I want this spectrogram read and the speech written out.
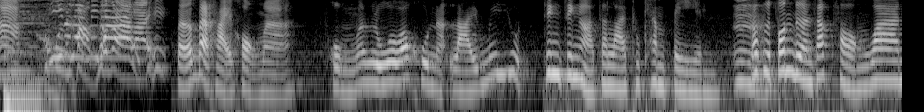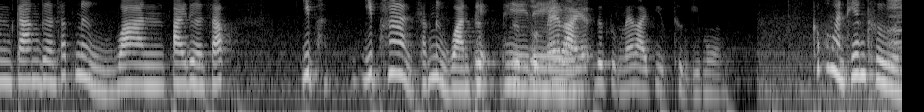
อะคุณขำทำอะไร แต่ตั้งแต่ขายของมา ผมรู้ว่าคุณอะไลฟ์ไม่หยุด จริง ๆอะจะไลฟ์ทุกแคมเปญอืม ก็คือต้นเดือนสัก 2 วัน กลางเดือนสัก 1 วันปลายเดือนสักยี่ยี่ห้าสักหนึ่งวันเพเพดึกสุดเดแม่ไลฟ์ย์ดึกสุดแม่ไลฟ์กี่ถึงกี่โมง ก็ประมาณเที่ยงคืน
